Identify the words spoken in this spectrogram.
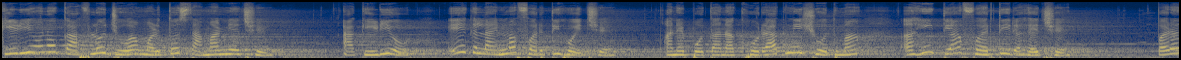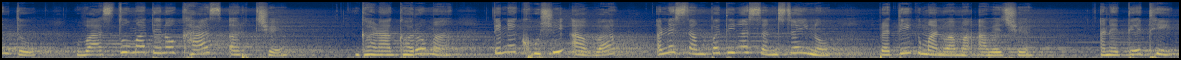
કીડીઓનો કાફલો જોવા મળતો સામાન્ય છે. આ કીડીઓ એક લાઇનમાં ફરતી હોય છે અને પોતાના ખોરાકની શોધમાં અહીં ત્યાં ફરતી રહે છે. પરંતુ વાસ્તુમાં તેનો ખાસ અર્થ છે. ઘણા ઘરોમાં તેને ખુશી આવવા અને સંપત્તિના સંચયનો પ્રતીક માનવામાં આવે છે. અને તેથી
